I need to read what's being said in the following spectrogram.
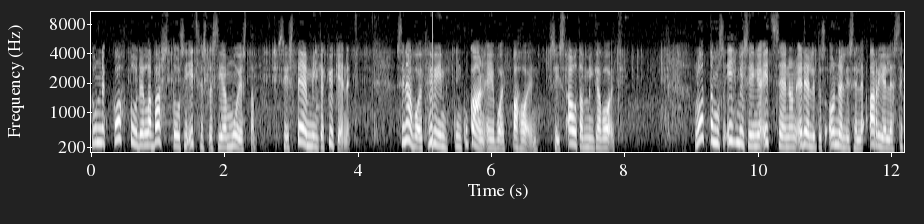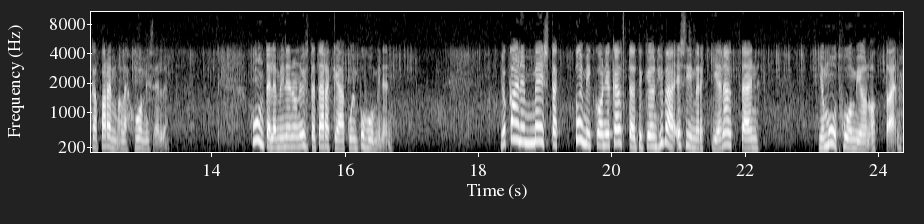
Tunne kohtuudella vastuusi itsestäsi ja muista, siis tee minkä kykenet. Sinä voit hyvin, kun kukaan ei voi pahoin, siis auta minkä voit. Luottamus ihmisiin ja itseen on edellytys onnelliselle arjelle sekä paremmalle huomiselle. Kuunteleminen on yhtä tärkeää kuin puhuminen. Jokainen meistä toimikoon ja käyttäytyköön hyvää esimerkkiä näyttäen ja muut huomioon ottaen.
